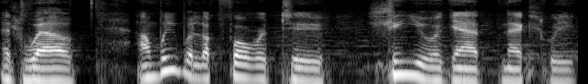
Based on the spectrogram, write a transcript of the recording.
as well. And we will look forward to seeing you again next week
